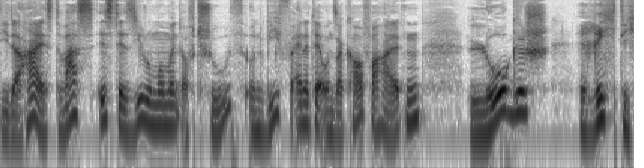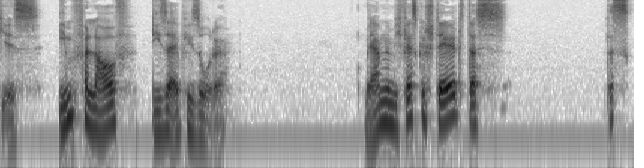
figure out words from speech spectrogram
die da heißt, was ist der Zero Moment of Truth und wie verändert er unser Kaufverhalten, logisch richtig ist im Verlauf dieser Episode. Wir haben nämlich festgestellt, dass das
